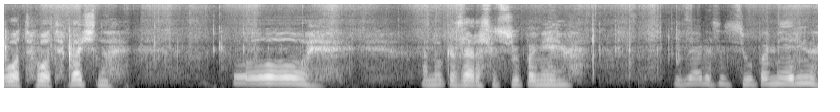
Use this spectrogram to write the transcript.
Вот, вот, бачите. ну. Ой. А ну-ка зараз оцю помірю. Зараз оцю помірю.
